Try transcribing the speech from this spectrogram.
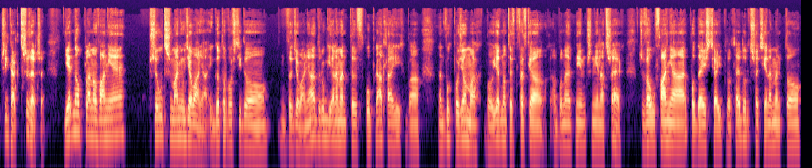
czyli tak, trzy rzeczy. Jedno, planowanie przy utrzymaniu działania i gotowości do, do działania. Drugi element to jest współpraca i chyba na dwóch poziomach, bo jedno to jest kwestia, albo nawet nie wiem, czy nie na trzech, czy zaufania, podejścia i procedur. Trzeci element to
